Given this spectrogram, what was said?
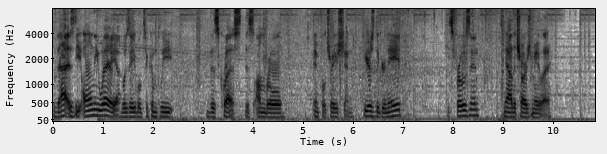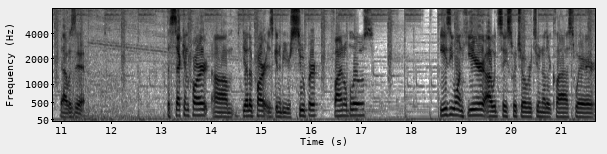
That is the only way I was able to complete this quest, this Umbral infiltration. Here's the grenade, he's frozen, now the charged melee. That was it. The second part, um, the other part is going to be your super final blows. Easy one here, I would say switch over to another class where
